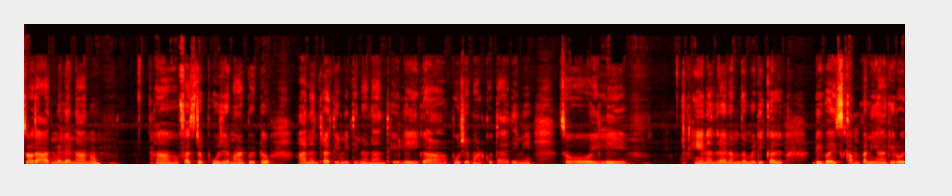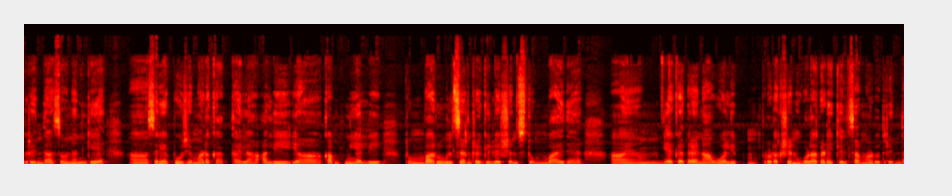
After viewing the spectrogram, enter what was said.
ಸೊ ಅದಾದಮೇಲೆ ನಾನು ಫಸ್ಟು ಪೂಜೆ ಮಾಡಿಬಿಟ್ಟು ಆನಂತರ ತಿಂಡಿ ತಿನ್ನೋಣ ಅಂಥೇಳಿ ಈಗ ಪೂಜೆ ಮಾಡ್ಕೋತಾ ಇದ್ದೀನಿ. ಸೊ ಇಲ್ಲಿ ಏನಂದರೆ ನಮ್ಮದು ಮೆಡಿಕಲ್ ಡಿವೈಸ್ ಕಂಪನಿ ಆಗಿರೋದ್ರಿಂದ ಸೊ ನನಗೆ ಸರಿಯಾಗಿ ಪೂಜೆ ಮಾಡೋಕ್ಕಾಗ್ತಾಯಿಲ್ಲ ಅಲ್ಲಿ ಕಂಪ್ನಿಯಲ್ಲಿ ತುಂಬ ರೂಲ್ಸ್ ಆ್ಯಂಡ್ ರೆಗ್ಯುಲೇಷನ್ಸ್ ತುಂಬ ಇದೆ. ಯಾಕಂದರೆ ನಾವು ಅಲ್ಲಿ ಪ್ರೊಡಕ್ಷನ್ ಒಳಗಡೆ ಕೆಲಸ ಮಾಡೋದ್ರಿಂದ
